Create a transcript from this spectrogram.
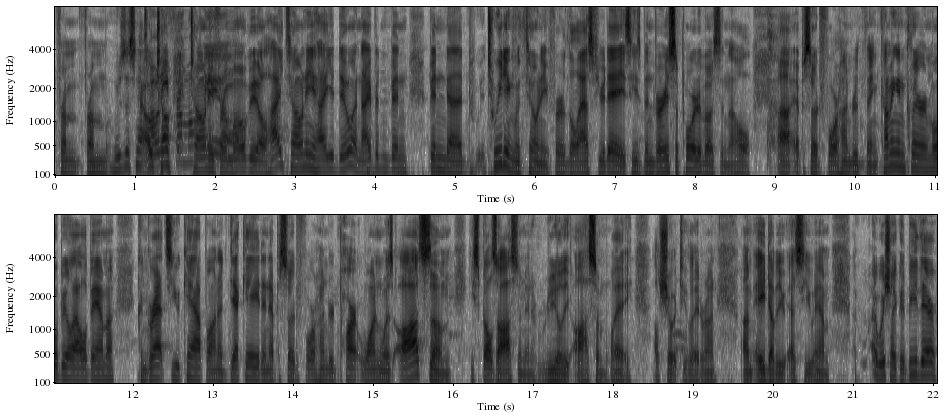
from from who's this now? oh, Tony To- from Tony from Mobile. Hi, Tony. How you doing? I've been been been uh, t- tweeting with Tony for the last few days. He's been very supportive of us in the whole uh, episode 400 thing. Coming in clear in Mobile, Alabama. Congrats, UCAP, on a decade. And episode 400, part one, was awesome. He spells awesome in a really awesome way. I'll show it to you later on. Um, A W S U M. I wish I could be there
